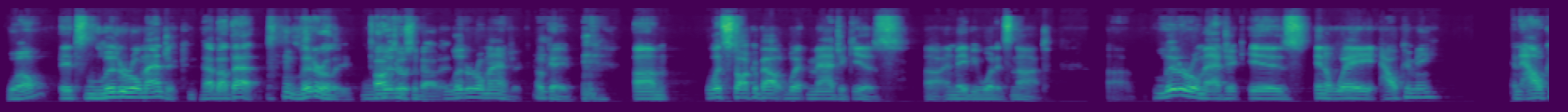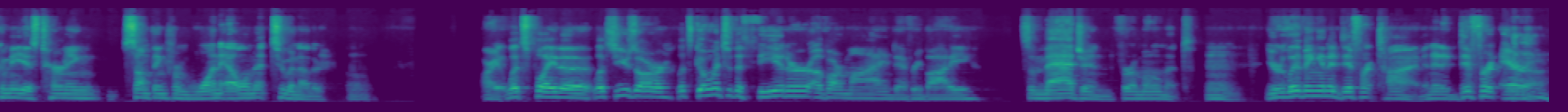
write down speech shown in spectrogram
Well, it's literal magic. How about that? Literally. Talk to us about it. Literal magic. Okay. Um, let's talk about what magic is uh, and maybe what it's not. Uh, literal magic is, in a way, alchemy. And alchemy is turning something from one element to another. Mm. All right, let's play the, let's use our, let's go into the theater of our mind, everybody. Let's imagine for a moment Mm. You're living in a different time and in a different era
